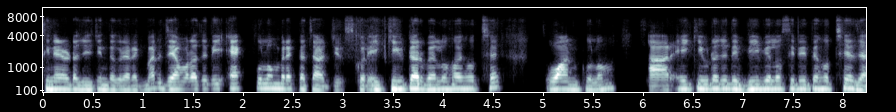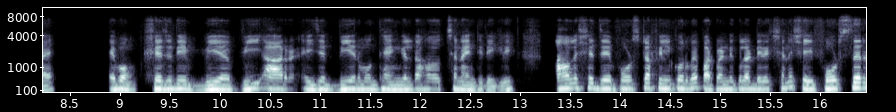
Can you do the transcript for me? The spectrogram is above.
সিনারিওটা যদি চিন্তা করি আরেকবার, যে আমরা যদি এক কুলম্বের একটা চার্জ ইউজ করি, এই কিউটার ভ্যালু হয় হচ্ছে ওয়ান কুলম আর এই কিউটা যদি ভি ভেলোসিটিতে হচ্ছে যায়, এবং সে যদি ভি আর এই যে বি এর মধ্যে অ্যাঙ্গেলটা হয় হচ্ছে নাইনটি ডিগ্রি তাহলে সে যে ফোর্সটা ফিল করবে পারপেন্ডিকুলার ডিরেকশনে সেই ফোর্সের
